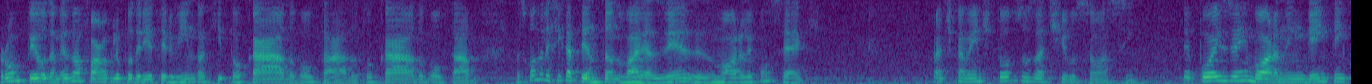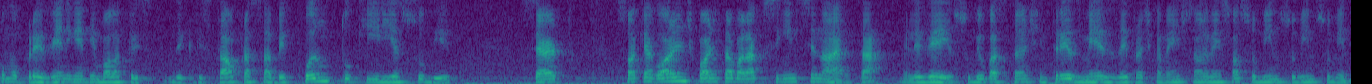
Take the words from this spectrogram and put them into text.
Rompeu da mesma forma que ele poderia ter vindo aqui tocado, voltado, tocado, voltado. Mas quando ele fica tentando várias vezes, uma hora ele consegue. Praticamente todos os ativos são assim. Depois vem embora, ninguém tem como prever, ninguém tem bola de cristal para saber quanto que iria subir, certo? Só que agora a gente pode trabalhar com o seguinte cenário, tá? Ele veio, subiu bastante em três meses aí praticamente, então ele vem só subindo, subindo, subindo.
